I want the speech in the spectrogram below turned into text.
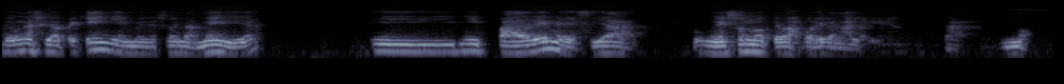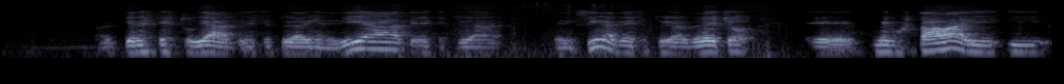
de, una ciudad pequeña en Venezuela, Mérida, y mi padre me decía, con eso no te vas a poder ganar la vida. O sea, no. Tienes que estudiar, tienes que estudiar ingeniería, tienes que estudiar medicina, tienes que estudiar derecho. Eh, me gustaba y, y,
